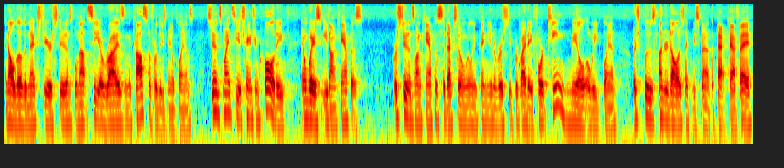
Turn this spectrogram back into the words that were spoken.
And although the next year students will not see a rise in the cost for these meal plans, students might see a change in quality and ways to eat on campus. For students on campus, Sodexo and William Penn University provide a 14 meal a week plan, which includes $100 that can be spent at the Pat Cafe,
